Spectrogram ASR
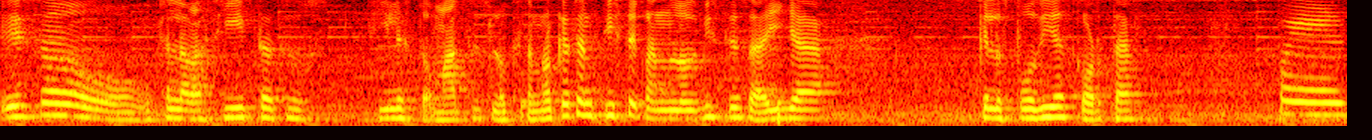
eso, calabacitas, esos chiles, tomates, lo que sembró? ¿Qué sentiste cuando los viste ahí ya que los podías cortar? Pues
